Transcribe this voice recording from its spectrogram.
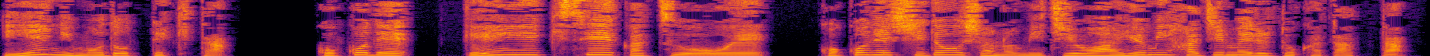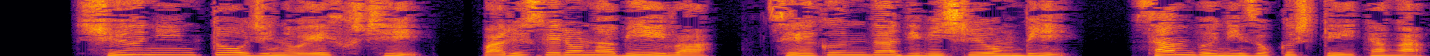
家に戻ってきた。ここで、現役生活を終え、ここで指導者の道を歩み始めると語った。就任当時の FC、バルセロナ B は、セグンダディビシオン B、3部に属していたが、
